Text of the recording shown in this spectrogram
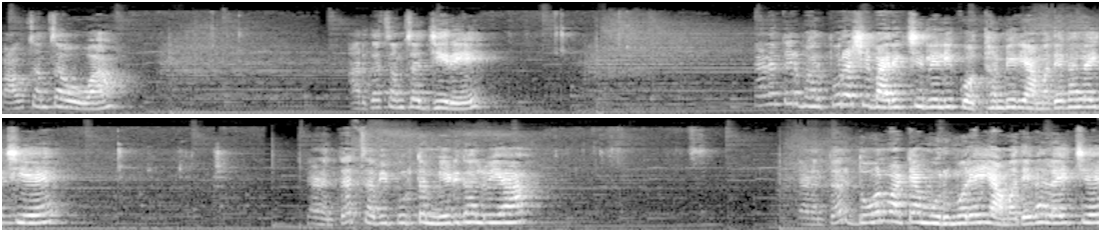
पाव चमचा ओवा. अर्धा चमचा जिरे. त्यानंतर भरपूर अशी बारीक चिरलेली कोथिंबीर यामध्ये घालायची आहे. त्यानंतर चवीपुरतं मीठ घालूया. त्यानंतर दोन वाट्या मुरमुरे यामध्ये घालायचे.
